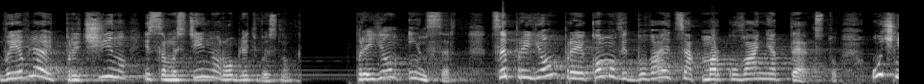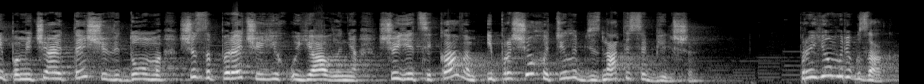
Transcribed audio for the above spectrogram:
виявляють причину і самостійно роблять висновки. Прийом інсерт це прийом, при якому відбувається маркування тексту. Учні помічають те, що відомо, що заперечує їх уявлення, що є цікавим і про що хотіли б дізнатися більше. Прийом рюкзак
